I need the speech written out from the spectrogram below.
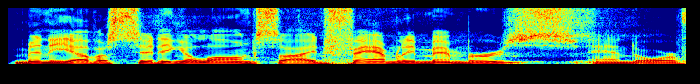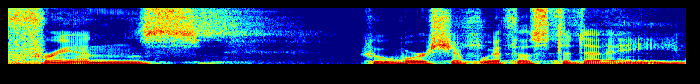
Many of us sitting alongside family members and or friends who worship with us today.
